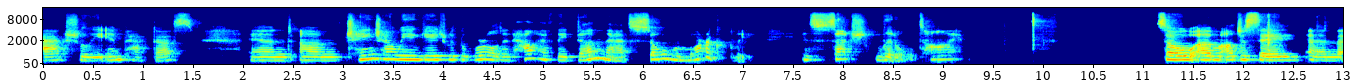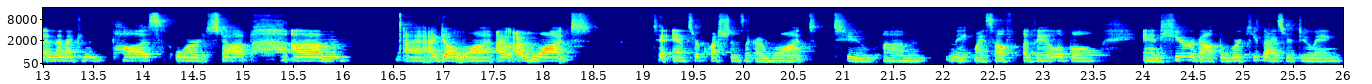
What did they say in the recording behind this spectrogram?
actually impact us and um, change how we engage with the world and how have they done that so remarkably in such little time. So um, I'll just say, and, and then I can pause or stop. Um, I, I, don't want, I, I, want to answer questions like I want to um, make myself available and hear about the work you guys are doing,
